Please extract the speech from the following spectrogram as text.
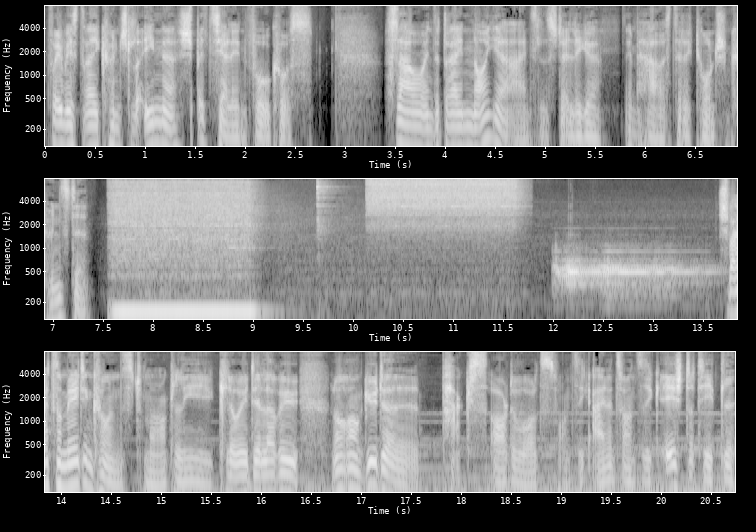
von jeweils drei KünstlerInnen speziell in Fokus. So in den drei neuen Einzelstellungen im Haus der elektronischen Künste. Schweizer Medienkunst, Mark Lee, Chloé Delarue, Laurent Güdel, Pax Art Awards 2021 ist der Titel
